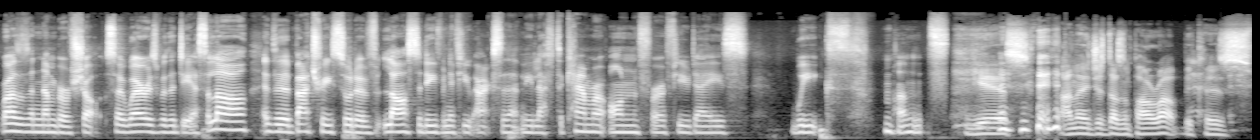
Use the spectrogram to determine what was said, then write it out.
rather than number of shots. So whereas with a DSLR, the battery sort of lasted even if you accidentally left the camera on for a few days, weeks, months. Yes. and then it just doesn't power up because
